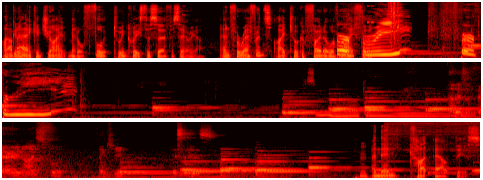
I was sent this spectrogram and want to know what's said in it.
I'm going to make a giant metal foot to increase the surface area. And for reference, I took a photo of For my foot. For free? For free? Smoking weed. That is a very nice foot. Thank you. Yes, it is. and then cut out this.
